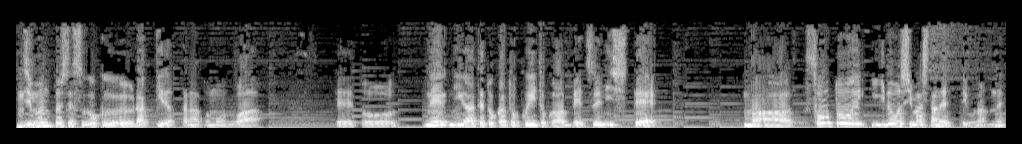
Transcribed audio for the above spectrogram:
自分としてすごくラッキーだったなと思うのは、えっ、と、ね、苦手とか得意とかは別にして、まあ、相当移動しましたねっていうことなのね。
